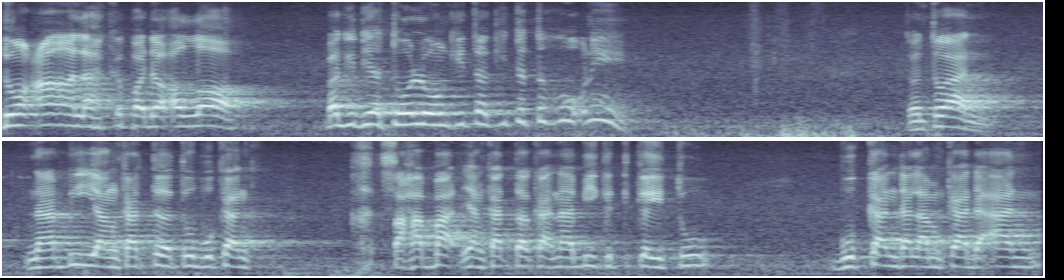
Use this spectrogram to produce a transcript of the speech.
Doalah kepada Allah bagi dia tolong kita kita teruk ni. Tuan-tuan Nabi yang kata tu bukan sahabat yang kata kat Nabi ketika itu bukan dalam keadaan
